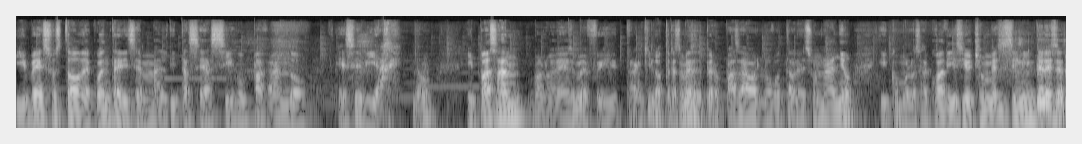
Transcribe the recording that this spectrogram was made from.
y ve su estado de cuenta y dice, maldita sea, sigo pagando ese viaje, ¿no? Y pasan, bueno, eso me fui tranquilo, tres meses, pero pasa luego tal vez un año y como lo sacó a 18 meses sin intereses,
